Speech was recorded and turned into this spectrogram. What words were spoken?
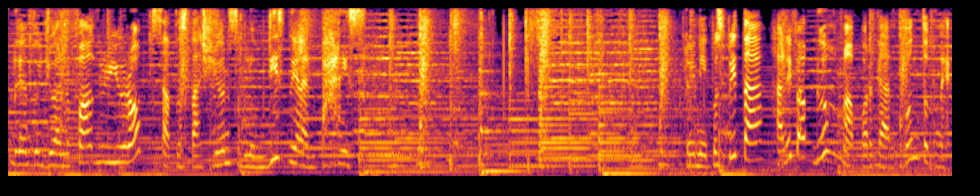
dengan tujuan Valgue Europe, satu stasiun sebelum Disneyland Paris. Rini Puspita, Hanif Abduh melaporkan untuk NET.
